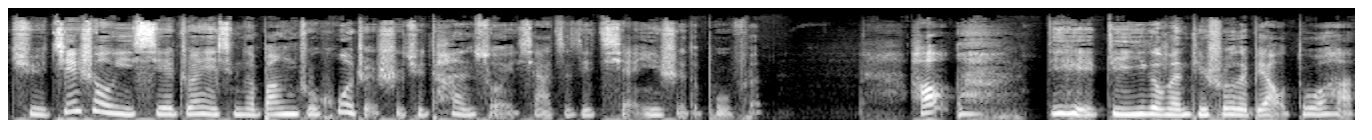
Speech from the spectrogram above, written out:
去接受一些专业性的帮助，或者是去探索一下自己潜意识的部分。好，第第一个问题说的比较多哈，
